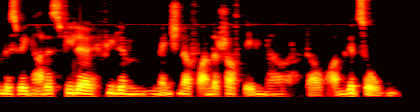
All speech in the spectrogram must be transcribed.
und deswegen hat es viele, viele Menschen auf Wanderschaft eben da, da auch angezogen.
